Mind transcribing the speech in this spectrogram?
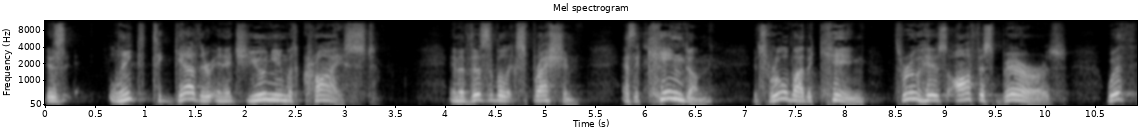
is linked together in its union with Christ in a visible expression. As a kingdom, it's ruled by the king through his office bearers with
